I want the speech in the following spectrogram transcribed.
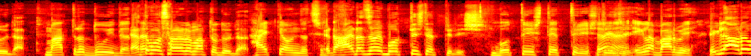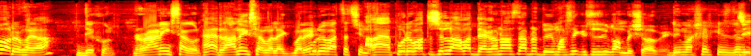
দুই দাঁত। মাত্র দুই দাঁত এত বছর এটা মাত্র দুই দাঁত। হাইট কেমন যাচ্ছে? এটা হাইট আছে ভাই বত্রিশ তেত্রিশ। বত্রিশ তেত্রিশ হ্যাঁ? এগুলা বাড়বে? এগুলা আরও বাড়বে ভাইয়া। দেখুন রানিং ছাগল। হ্যাঁ রানিং ছাগল একবারে। পুরো বাচ্চা ছিল। হ্যাঁ পুরো বাচ্চা ছিল আবার দেখানো আছে আপনার দুই মাসে কিছুদিন কম বেশি হবে। দুই মাসের কিছুদিন জি।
